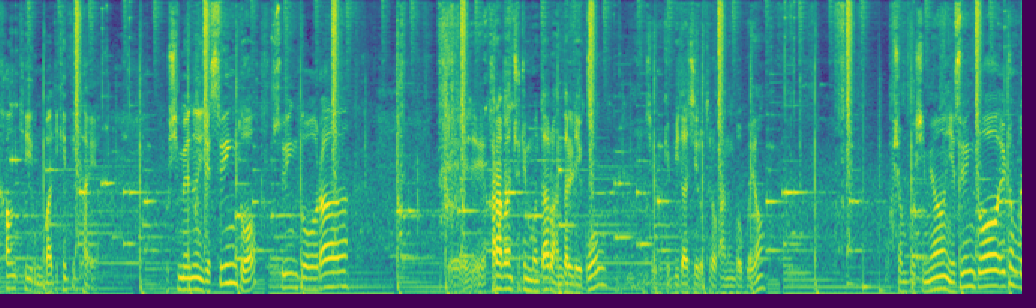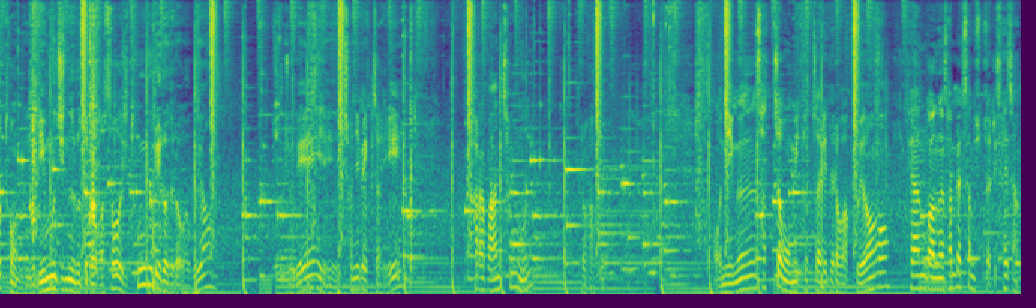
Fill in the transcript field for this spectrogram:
카운티 롱바디 캠핑카예요. 보시면은 이제 스윙도어, 스윙도어라 이제 카라반 출입문 따로 안 달리고 이제 이렇게 미닫이로 들어가는 거고요. 옵션 보시면 이 스윙도어 1종 보통 리무진으로 들어가서 이제 통유리로 들어가고요. 뒤쪽에 1200짜리 카라반 창문 들어가고요. 어닝은 4.5m짜리 들어갔고요. 태양광은 330짜리 3장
